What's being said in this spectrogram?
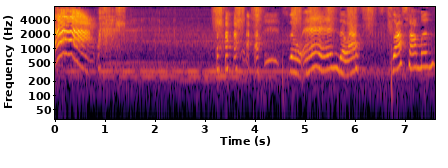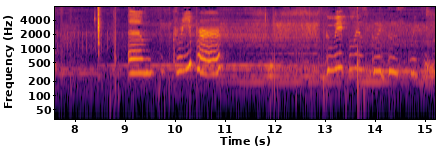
Ah! so and the last last summon um, creeper. Squiggly, squiggly, squiggly.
